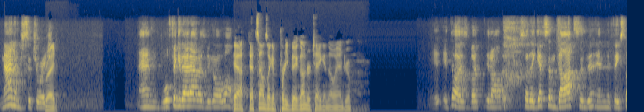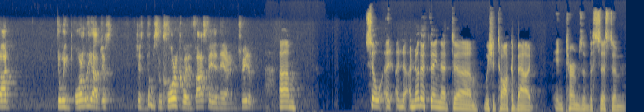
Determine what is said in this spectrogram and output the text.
managed situation Right. And we'll figure that out as we go along. Yeah, that sounds like a pretty big undertaking, though, Andrew. It, it does, but you know, so they get some dots, and, and if they start doing poorly, I'll just just dump some chloroquine and phosphate in there and treat them. Um, so a, an, another thing that um, we should talk about in terms of the system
